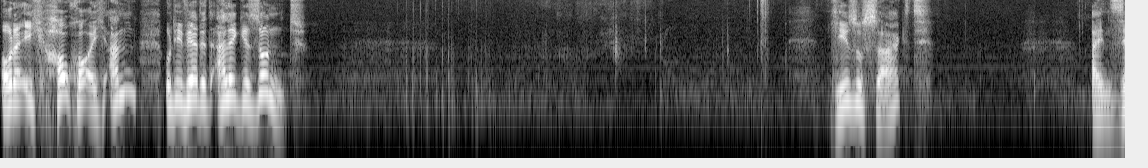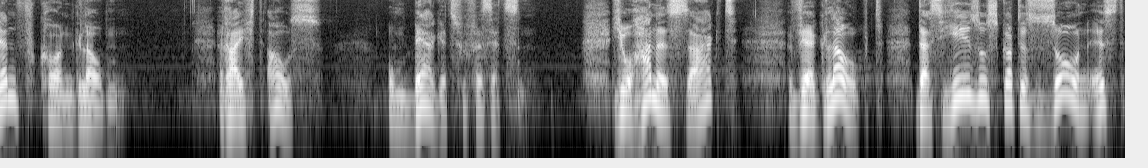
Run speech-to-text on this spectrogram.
Oder ich hauche euch an und ihr werdet alle gesund. Jesus sagt, ein Senfkornglauben reicht aus, um Berge zu versetzen. Johannes sagt, wer glaubt, dass Jesus Gottes Sohn ist,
